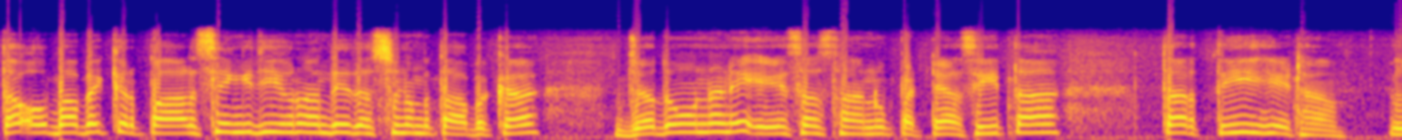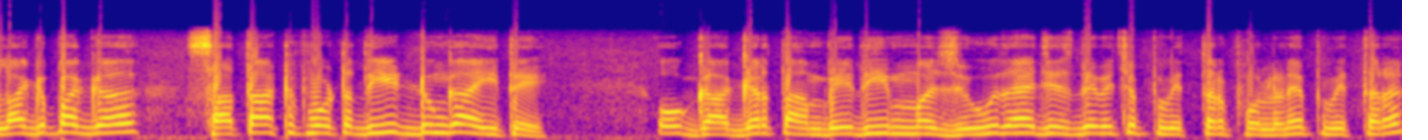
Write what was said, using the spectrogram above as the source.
ਤਾਂ ਉਹ ਬਾਬਾ ਕਿਰਪਾਲ ਸਿੰਘ ਜੀ ਉਹਨਾਂ ਦੇ ਦੱਸਣ ਮੁਤਾਬਕ ਜਦੋਂ ਉਹਨਾਂ ਨੇ ਇਸ ਸਥਾਨ ਨੂੰ ਪੱਟਿਆ ਸੀ, ਤਾਂ ਧਰਤੀ ਹੇਠਾਂ ਲਗਭਗ 7-8 ਫੁੱਟ ਦੀ ਡੂੰਘਾਈ ਤੇ। ਉਹ ਗਾਗਰ ਤਾਂਬੇ ਦੀ ਮੌਜੂਦ ਹੈ, ਜਿਸ ਦੇ ਵਿੱਚ ਪਵਿੱਤਰ ਫੁੱਲ ਨੇ, ਪਵਿੱਤਰ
